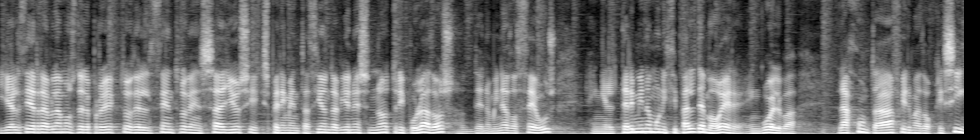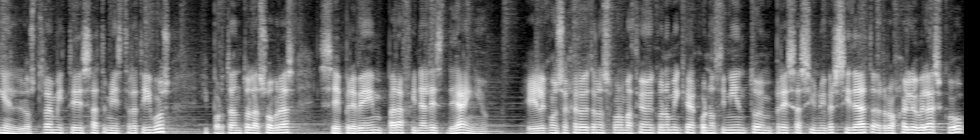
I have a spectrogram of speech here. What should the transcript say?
Y al cierre hablamos del proyecto del Centro de Ensayos y Experimentación de Aviones No Tripulados, denominado CEUS, en el término municipal de Moguer, en Huelva. La Junta ha afirmado que siguen los trámites administrativos y por tanto las obras se prevén para finales de año. El consejero de Transformación Económica, Conocimiento, Empresas y Universidad, Rogelio Velasco,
